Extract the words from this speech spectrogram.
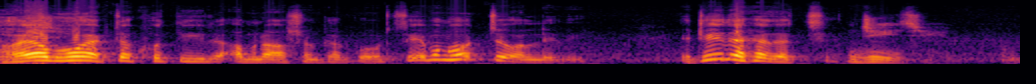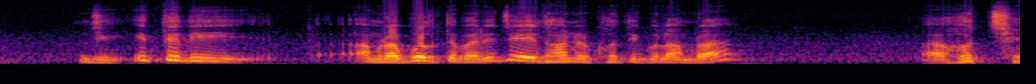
ভয়াবহ একটা ক্ষতির আমরা আশঙ্কা করছি এবং হচ্ছে অলরেডি এটাই দেখা যাচ্ছে। জি জি। জি ইত্যাদি আমরা বলতে পারি যে এই ধরনের ক্ষতিগুলো আমরা হচ্ছে।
